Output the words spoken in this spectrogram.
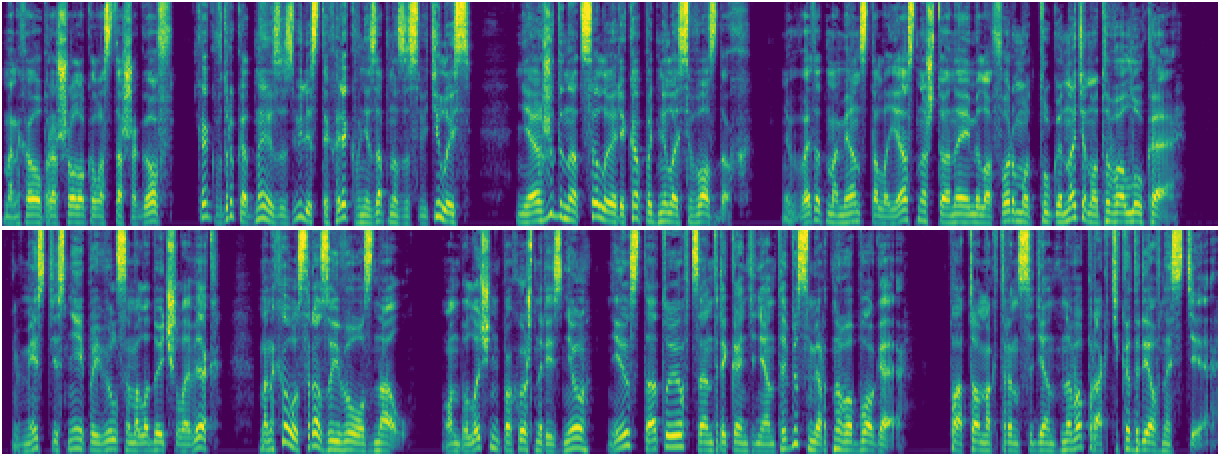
Манхао прошел около ста шагов, как вдруг одна из извилистых рек внезапно засветилась. Неожиданно целая река поднялась в воздух. В этот момент стало ясно, что она имела форму туго натянутого лука. Вместе с ней появился молодой человек. Манхау сразу его узнал. Он был очень похож на резню и статую в центре континента Бессмертного Бога. Потомок трансцендентного практика древности.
